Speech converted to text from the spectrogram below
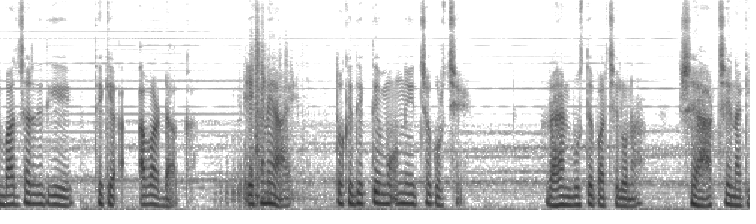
বাজার দিকে থেকে আবার ডাক, এখানে আয়, তোকে দেখতে মনে ইচ্ছা করছে। রায়হান বুঝতে পারছিল না, সে হাঁটছে নাকি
